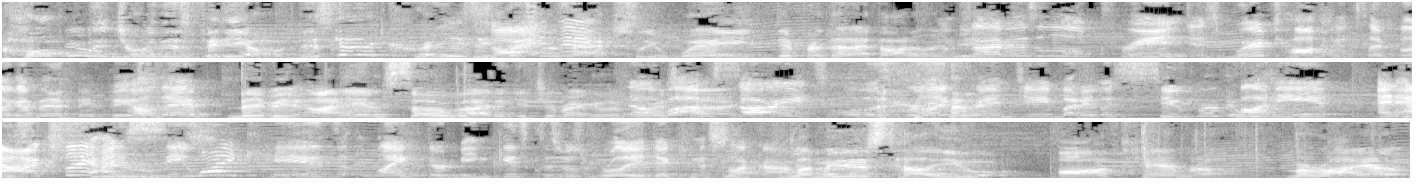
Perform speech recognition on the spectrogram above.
hope you enjoyed this video. This got crazy. This was actually way different than I thought it would be. I'm sorry it was a little cringe. It's weird talking because I feel like I've been a baby all day. Baby, I am so glad to get your regular No, voice but I'm sorry it's, it was really cringy, but it was super funny. and it was actually, I see why kids like their binkies because this was really addicting to suck on. Let me just tell you off camera, Mariah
